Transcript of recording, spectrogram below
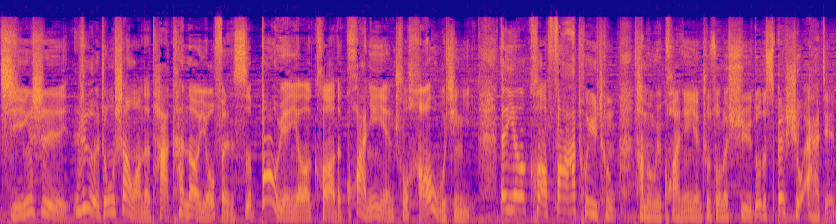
起因是热衷上网的他看到有粉丝抱怨 Yellow Cloud 的跨年演出毫无新意，但 Yellow Cloud 发推称他们为跨年演出做了许多的 special edit，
